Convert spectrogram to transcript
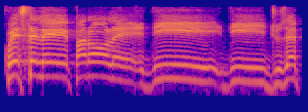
Queste le parole di, di Giuseppe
